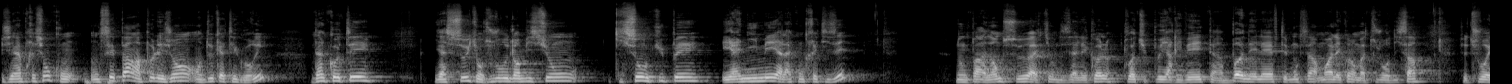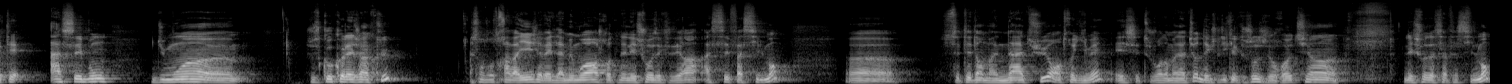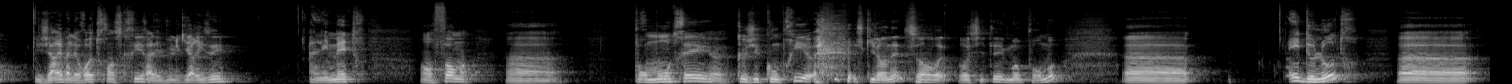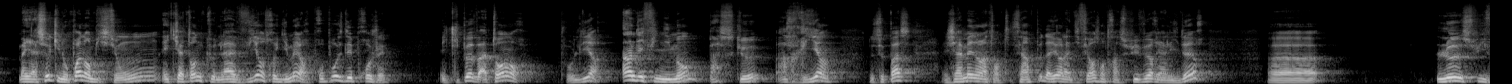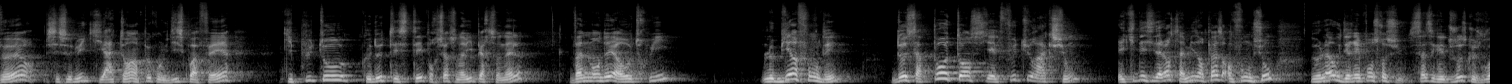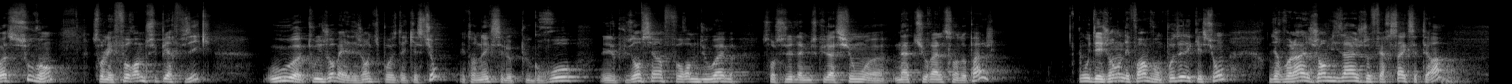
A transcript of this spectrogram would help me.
j'ai l'impression qu'on sépare un peu les gens en deux catégories. D'un côté, il y a ceux qui ont toujours eu de l'ambition, qui sont occupés et animés à la concrétiser. Donc par exemple, ceux à qui on disait à l'école, toi tu peux y arriver, tu es un bon élève, tu es bon, ça. Moi à l'école on m'a toujours dit ça, j'ai toujours été assez bon du moins euh, jusqu'au collège inclus. Sans trop travailler, j'avais de la mémoire, je retenais les choses, etc. assez facilement. Euh, c'était dans ma nature, entre guillemets, et c'est toujours dans ma nature. Dès que je dis quelque chose, je retiens les choses assez facilement. J'arrive à les retranscrire, à les vulgariser, à les mettre en forme euh, pour montrer que j'ai compris ce qu'il en est, sans reciter mot pour mot. et de l'autre, bah, il y a ceux qui n'ont pas d'ambition et qui attendent que la vie, entre guillemets, leur propose des projets. Et qui peuvent attendre, faut le dire, indéfiniment parce que rien ne se passe jamais dans l'attente. C'est un peu d'ailleurs la différence entre un suiveur et un leader. Euh, le suiveur, c'est celui qui attend un peu qu'on lui dise quoi faire, qui plutôt que de tester pour se faire son avis personnel, va demander à autrui le bien fondé de sa potentielle future action et qui décide alors de sa mise en place en fonction de là où des réponses reçues. Ça, c'est quelque chose que je vois souvent sur les forums super physiques où euh, tous les jours, bah, il y a des gens qui posent des questions, étant donné que c'est le plus gros et le plus ancien forum du web sur le sujet de la musculation euh, naturelle sans dopage, où des gens, des fois, vont poser des questions, dire voilà, j'envisage de faire ça, etc.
